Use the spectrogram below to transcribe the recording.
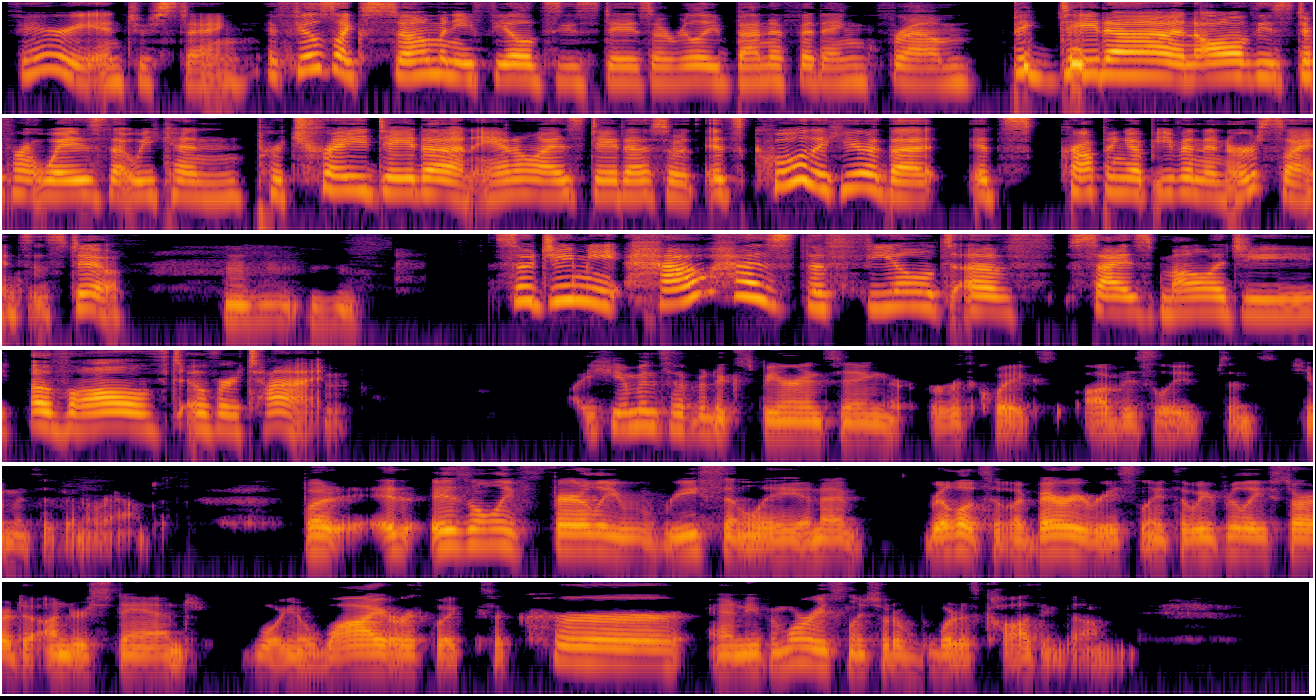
Very interesting. It feels like so many fields these days are really benefiting from big data and all of these different ways that we can portray data and analyze data. So it's cool to hear that it's cropping up even in earth sciences too. Mm-hmm, mm-hmm. So, Jamie, how has the field of seismology evolved over time? Humans have been experiencing earthquakes, obviously, since humans have been around but it is only fairly recently, and I relatively very recently, that we've really started to understand well, you know, why earthquakes occur, and even more recently, sort of what is causing them.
